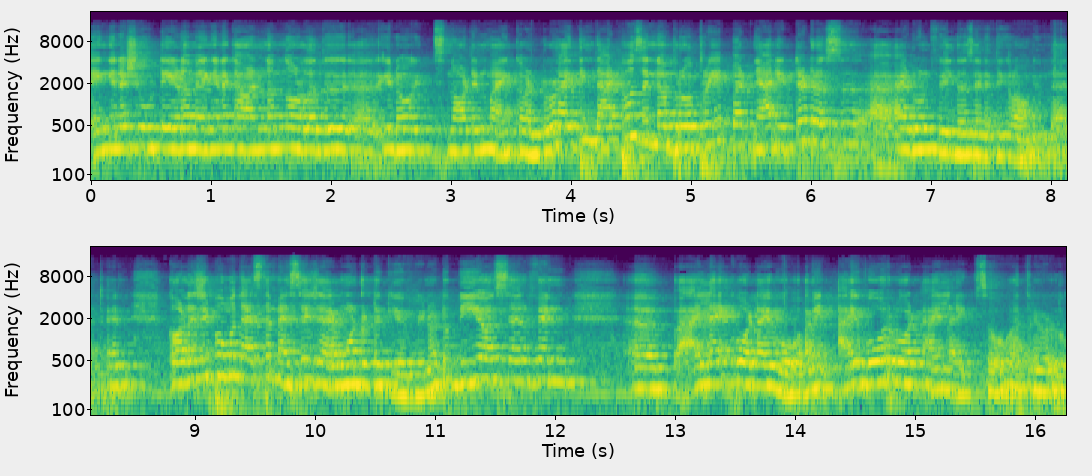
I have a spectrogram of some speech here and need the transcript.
എങ്ങനെ ഷൂട്ട് ചെയ്യണം എങ്ങനെ കാണണം എന്നുള്ളത് you know it's not in my control I think that was inappropriate but ഞാൻ ഇട്ട dress I don't feel there's anything wrong in that and കോളേജിൽ പോകുമ്പോൾ that's the message I want to give you know to be yourself and I like what I wo I mean I wore what I like so അത്രേ ഉള്ളൂ.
